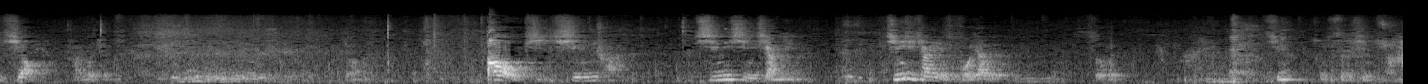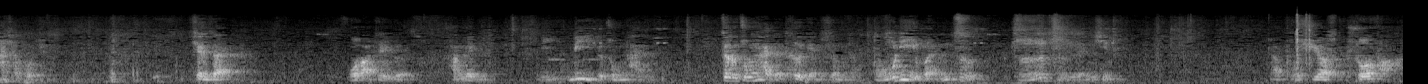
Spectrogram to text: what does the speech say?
一笑传过去了。”道体心传，心心相印，心心相印是佛家的词汇。心从四个心唰一下过去。现在我把这个传给你，你立一个宗派。这个宗派的特点是什么呢？不立文字，直指人性。啊，不需要说法，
